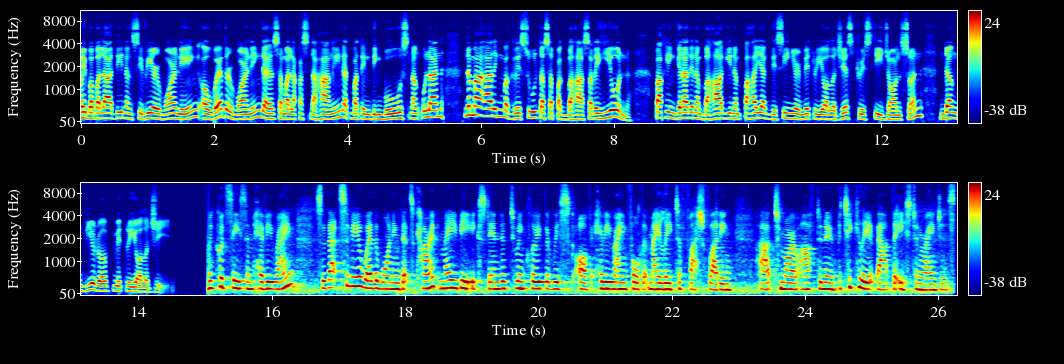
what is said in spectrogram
May babala din ng severe warning o weather warning dahil sa malakas na hangin at matinding buhos ng ulan na maaaring magresulta sa pagbaha sa rehiyon. Pakinggan natin ang bahagi ng pahayag ni Senior Meteorologist Christy Johnson ng Bureau of Meteorology. We could see some heavy rain, so that severe weather warning that's current may be extended to include the risk of heavy rainfall that may lead to flash flooding uh, tomorrow afternoon, particularly about the eastern ranges.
